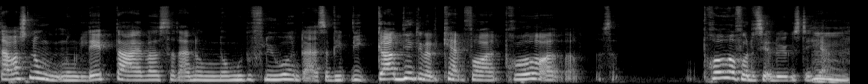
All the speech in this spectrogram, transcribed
der er også nogle, nogle let diver, så der er nogle, nogle ude på flyveren. Der, altså, vi, vi gør virkelig, hvad vi kan for at prøve at, altså, prøve at få det til at lykkes, det her. Mm.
